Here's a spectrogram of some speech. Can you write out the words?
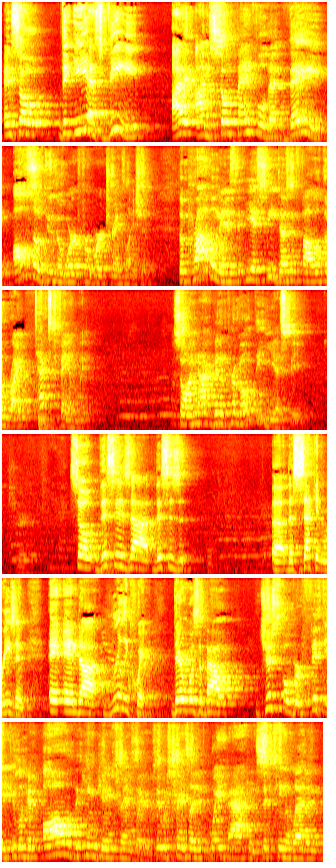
And so the ESV, I, I'm so thankful that they also do the word for word translation. The problem is the ESV doesn't follow the right text family. So I'm not going to promote the ESV. So this is uh, this is uh, the second reason. And, and uh, really quick, there was about just over 50, if you look at all of the King James translators. It was translated way back in 1611.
